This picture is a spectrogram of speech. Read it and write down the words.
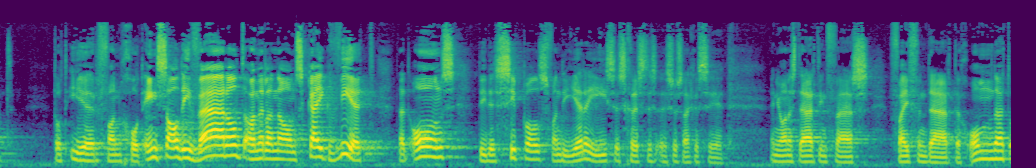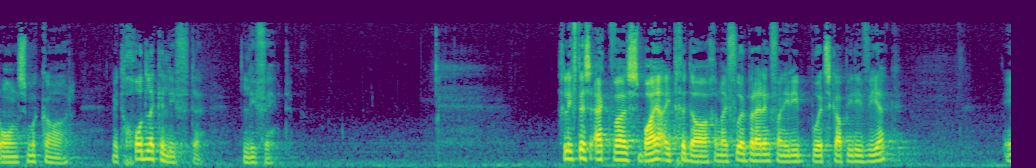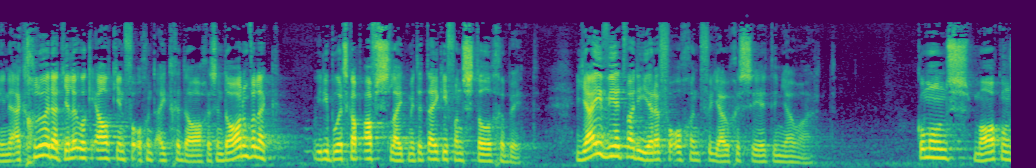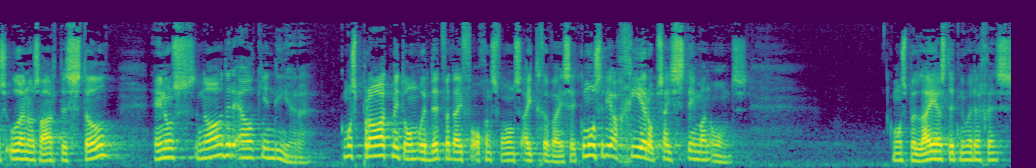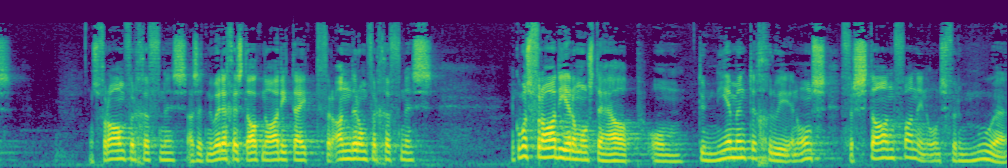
tot eer van God en sal die wêreld wanneer hulle na ons kyk weet dat ons die disippels van die Here Jesus Christus is soos hy gesê het in Johannes 13 vers 35 omdat ons mekaar met goddelike liefde liefhet. Geliefdes, ek was baie uitgedaag in my voorbereiding van hierdie boodskap hierdie week. En ek glo dat julle ook elkeen vanoggend uitgedaag is en daarom wil ek hierdie boodskap afsluit met 'n tydjie van stil gebed. Jy weet wat die Here vanoggend vir jou gesê het in jou hart. Kom ons maak ons oë en ons harte stil en ons nader elkeen die Here. Kom ons praat met hom oor dit wat hy vanoggend vir ons uitgewys het. Kom ons reageer op sy stem aan ons. Kom ons bely as dit nodig is. Ons vra hom vergifnis as dit nodig is dalk na die tyd verander om vergifnis. En kom ons vra die Here om ons te help om toenemend te groei in ons verstaan van en ons vermoë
